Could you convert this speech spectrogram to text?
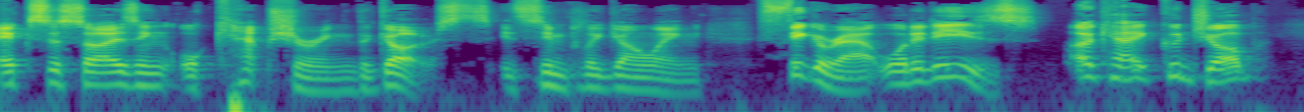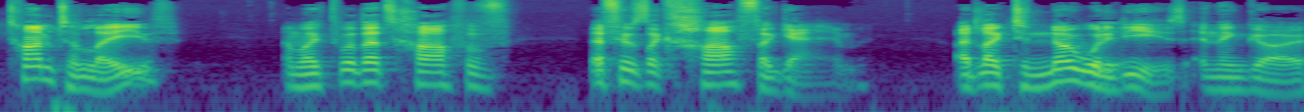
exorcising or capturing the ghosts. It's simply going, figure out what it is. Okay, good job. Time to leave. I'm like, well, that's half of. That feels like half a game. I'd like to know what it is and then go,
